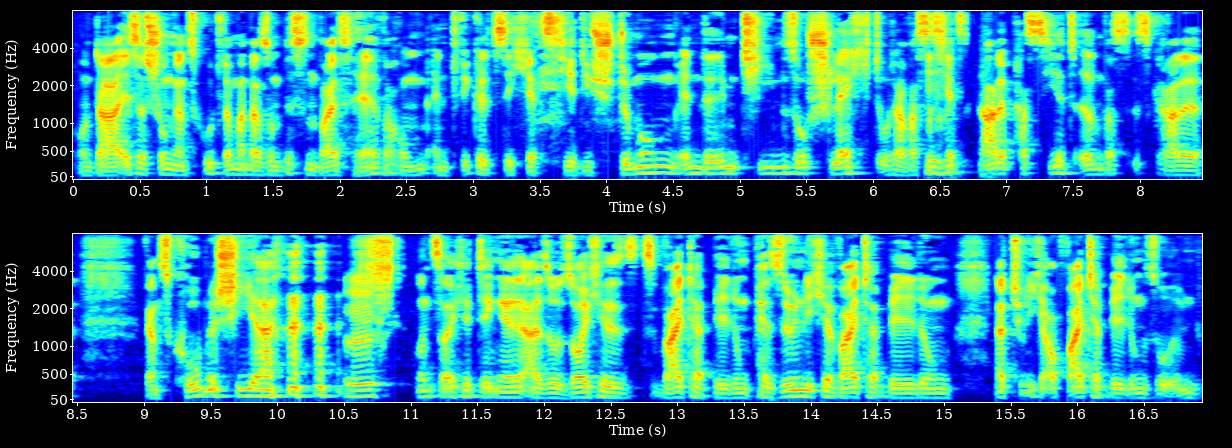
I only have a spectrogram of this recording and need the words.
Und da ist es schon ganz gut, wenn man da so ein bisschen weiß, hä, warum entwickelt sich jetzt hier die Stimmung in dem Team so schlecht oder was ist mhm. jetzt gerade passiert? Irgendwas ist gerade ganz komisch hier mhm. und solche Dinge. Also solche Weiterbildung, persönliche Weiterbildung, natürlich auch Weiterbildung so im,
